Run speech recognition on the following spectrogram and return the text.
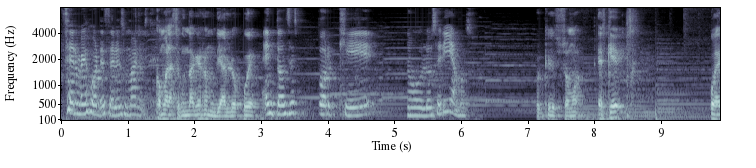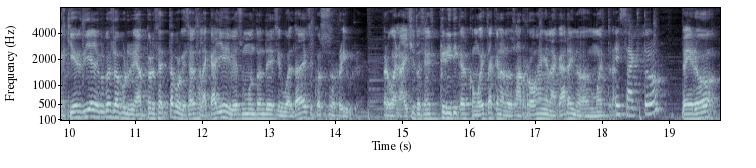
ser mejores seres humanos. Como la Segunda Guerra Mundial lo fue, Entonces, ¿por qué no lo seríamos? porque somos... Es que cualquier día yo creo que es la oportunidad perfecta porque sales a la calle y ves un montón de desigualdades y cosas horribles. Pero bueno, hay situaciones críticas como esta que nos los arrojan en la cara y nos las muestran. Exacto. Pero.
